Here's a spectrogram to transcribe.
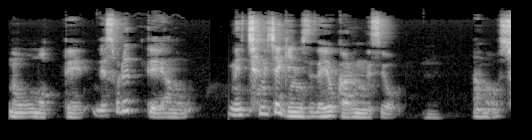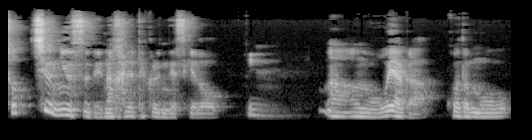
のを思って、で、それって、あの、めちゃめちゃ現実でよくあるんですようん。あの、しょっちゅうニュースで流れてくるんですけど、うんまあ、あの、親が子供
